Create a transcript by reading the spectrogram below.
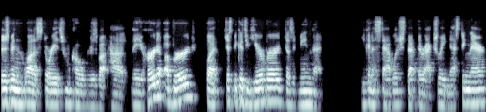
there's been a lot of stories from coworkers about how they heard a bird, but just because you hear a bird doesn't mean that you can establish that they're actually nesting there,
